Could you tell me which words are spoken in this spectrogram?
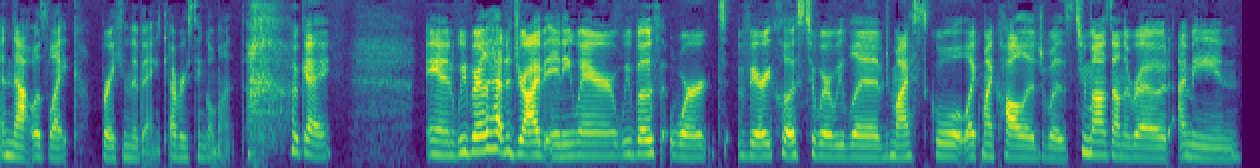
And that was like breaking the bank every single month. okay and we barely had to drive anywhere. We both worked very close to where we lived. My school, like my college, was two miles down the road. I mean,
